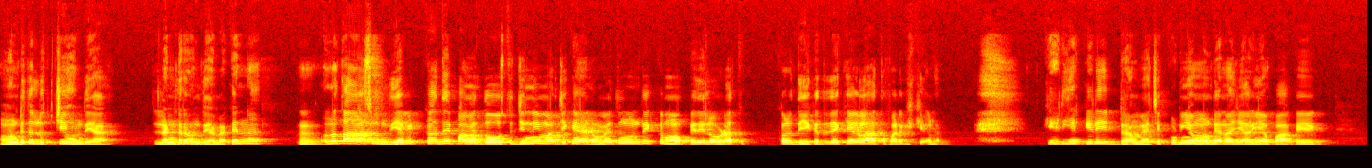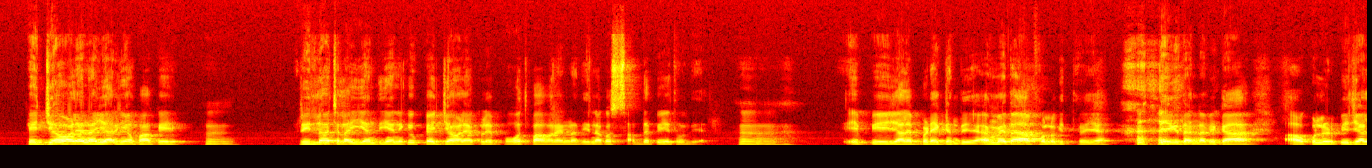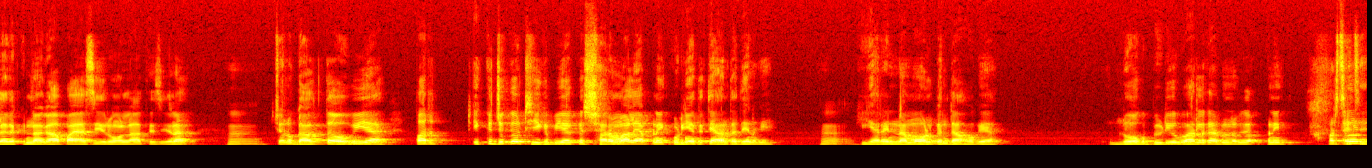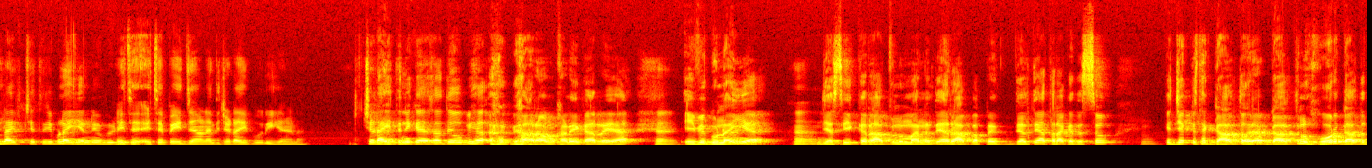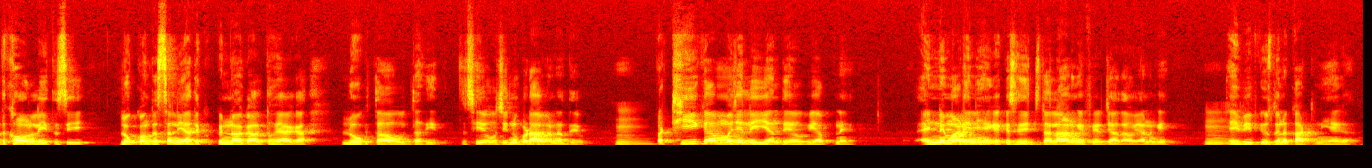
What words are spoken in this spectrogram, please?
ਮੁੰਡੇ ਤਾਂ ਲੁੱਚੇ ਹੁੰਦੇ ਆ ਲੰਡਰ ਹੁੰਦੇ ਆ ਮੈਂ ਕਹਿੰਨਾ ਉਹਨੂੰ ਤਾਂ ਆਸ ਹੁੰਦੀ ਆ ਵੀ ਕਦੇ ਭਾਵੇਂ ਦੋਸਤ ਜਿੰਨੀ ਮਰਜ਼ੀ ਘੈਂਟ ਹੋਵੇ ਤੂੰ ਉਹਨੂੰ ਤੇ ਇੱਕ ਮੌਕੇ ਦੀ ਲੋੜ ਆ ਤੂੰ ਕੋਲ ਦੇਖਦੇ ਦੇਖੇ ਅਗਲਾ ਹੱਥ ਫੜ ਕੇ ਕਿਉਂ ਨਾ। ਕਿਹੜੀਆਂ ਕਿਹੜੇ ਡਰਾਮਿਆਂ 'ਚ ਕੁੜੀਆਂ ਮੁੰਡਿਆਂ ਨਾਲ ਯਾਰੀਆਂ ਪਾ ਕੇ ਪੇਜਾਂ ਵਾਲਿਆਂ ਨਾਲ ਯਾਰੀਆਂ ਪਾ ਕੇ ਹਾਂ। ਰੀਲਾਂ ਚਲਾਈ ਜਾਂਦੀਆਂ ਨੇ ਕਿਉਂਕਿ ਪੇਜਾਂ ਵਾਲਿਆਂ ਕੋਲੇ ਬਹੁਤ ਪਾਵਰ ਹੈ ਇਹਨਾਂ ਦੇ ਇਹਨਾਂ ਕੋਲ ਸਭ ਦੇ ਭੇਤ ਹੁੰਦੇ ਆ। ਹਾਂ। ਇਹ ਪੇਜ ਵਾਲੇ ਬੜੇ ਗੰਦੇ ਆ ਮੈਂ ਤਾਂ ਆਪ ਫੋਲੋ ਕੀਤੇ ਹੋਏ ਆ। ਦੇਖਦਾ ਨਾ ਵੀ ਗਾਹ ਆਹ ਕੁੱਲੜ ਪੇਜ ਵਾਲਿਆਂ ਦਾ ਕਿੰਨਾ ਗਾਹ ਪਾਇਆ ਸੀ ਰੋਣ ਲਾਤੇ ਸੀ ਹਨਾ? ਹਾਂ। ਚਲੋ ਗਲਤ ਤਾਂ ਉਹ ਵੀ ਆ ਪਰ ਇੱਕ ਜਗ੍ਹਾ ਠੀਕ ਵੀ ਆ ਕਿ ਸ਼ਰਮ ਵਾਲੇ ਆਪਣੀ ਕੁੜੀਆਂ ਤੇ ਧਿਆਨ ਤਾਂ ਦੇਣਗੇ। ਹਾਂ। ਕਿ ਯਾਰ ਇੰਨਾ ਮਾਹੌਲ ਗੰਦਾ ਹੋ ਗਿਆ। ਲੋਕ ਵੀਡੀਓ ਵਾਇਰਲ ਕਰਨ ਲੱਗੇ ਆਪਣੀ ਪਰਸਨਲ ਲਾਈਫ 'ਚ ਤੇ ਬਣਾਈ ਜਾਂਦੇ ਹੋ ਵੀਡੀਓ। ਇੱਥੇ ਇੱਥੇ ਪੇਜਾਂ ਵਾਲਿਆਂ ਦੀ ਚੜ੍ਹਾਈ ਪੂਰੀ ਹੈ ਨਾ। ਚੜਾਈ ਤੇ ਨਹੀਂ ਕਹਿ ਸਕਦੇ ਉਹ ਵੀ ਆਰਾਮ ਖਾਣੇ ਕਰ ਰਹੇ ਆ। ਇਹ ਵੀ ਗੁਨਾਹ ਹੀ। ਆ। ਜੇ ਅਸੀਂ ਇੱਕ ਰੱਬ ਨੂੰ ਮੰਨਦੇ ਆ ਰੱਬ ਆਪਣੇ ਦਿਲ ਤੇ ਹੱਥ ਰੱਖ ਕੇ ਦੱਸੋ ਕਿ ਜੇ ਕਿਤੇ ਗਲਤ ਹੋ ਰਿਹਾ ਗਲਤ ਨੂੰ ਹੋਰ ਗਲਤ ਦਿਖਾਉਣ ਲਈ ਤੁਸੀਂ ਲੋਕਾਂ ਨੂੰ ਦੱਸਣ ਲਈ ਆ ਦੇਖੋ ਕਿੰਨਾ ਗਲਤ ਹੋਇਆਗਾ। ਲੋਕ ਤਾਂ ਉਦਾਂ ਦੀ ਤੁਸੀਂ ਉਸ ਚੀਜ਼ ਨੂੰ ਬੜਾਵਾ ਨਾ ਦਿਓ। ਹੂੰ। ਪਰ ਠੀਕ ਆ ਮਜ਼ੇ ਲਈ ਜਾਂਦੇ ਆ ਉਹ ਵੀ ਆਪਣੇ। ਇੰਨੇ ਮਾੜੇ ਨਹੀਂ ਹੈਗੇ ਕਿਸੇ ਦੀ ਇੱਜ਼ਤ ਲਾਣਗੇ ਫਿਰ ਜ਼ਿਆਦਾ ਹੋ ਜਾਣਗੇ। ਇਹ ਵੀ ਉਸ ਦਿਨ ਘੱਟ ਨਹੀਂ ਹੈਗਾ।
